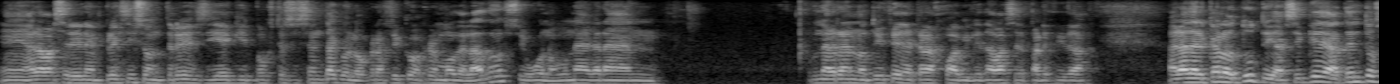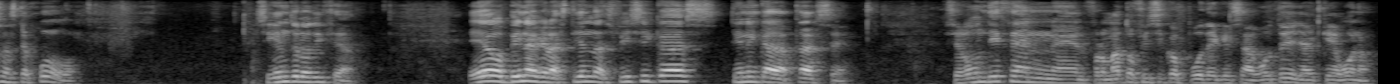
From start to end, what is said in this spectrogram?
eh, ahora va a salir en PlayStation 3 y Xbox 360 con los gráficos remodelados. Y bueno, una gran, una gran noticia ya que la jugabilidad va a ser parecida a la del Call of Duty. Así que atentos a este juego. Siguiente noticia. EA opina que las tiendas físicas tienen que adaptarse. Según dicen, el formato físico puede que se agote, ya que, bueno,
